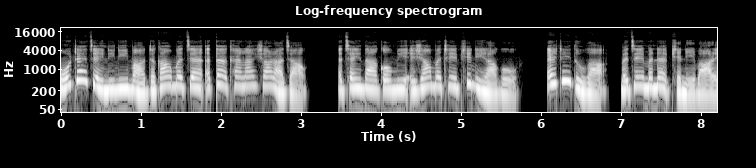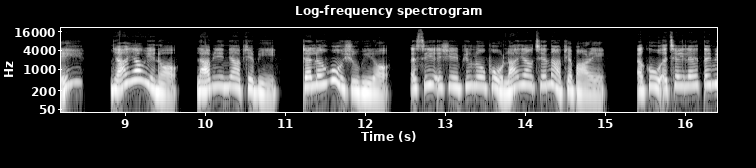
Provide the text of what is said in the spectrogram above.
မိုးတက်ချိန်နီးနီးမှာတကောင်မကြံအသက်ခံလိုက်ရတာကြောင့်အချိန်သာကုန်ပြီးအရာမထင်ဖြစ်နေတာကိုအဲ့ဒီသူကမကြေမနက်ဖြစ်နေပါတယ်။ညရောက်ရင်တော့လာပြင်းညဖြစ်ပြီးဓလုံးကိုယူပြီးတော့အစီအရင်ပြုလုပ်ဖို့လာရောက်ခြင်းသာဖြစ်ပါတယ်။အခုအချိန်လဲတိတ်မ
